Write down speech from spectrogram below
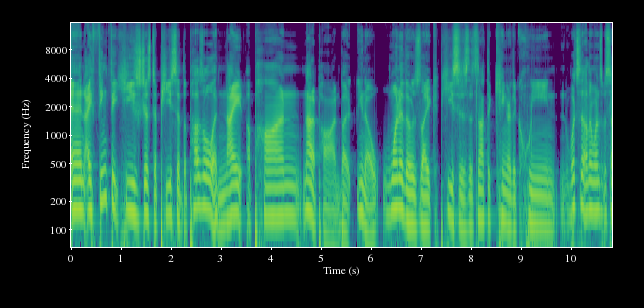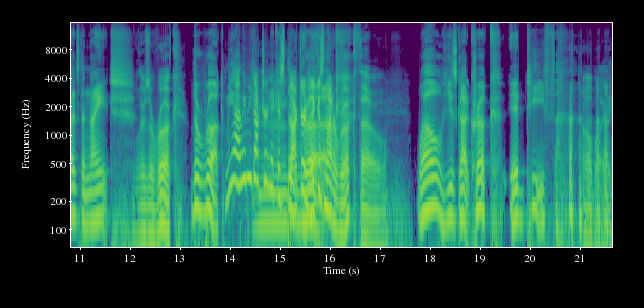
And I think that he's just a piece of the puzzle, a knight, a pawn, not a pawn, but you know, one of those like pieces that's not the king or the queen. What's the other ones besides the knight? Well, there's a rook. The rook. Yeah, maybe Dr. Nick is mm, the Doctor Nick is not a rook, though. Well, he's got crook id teeth. Oh boy.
